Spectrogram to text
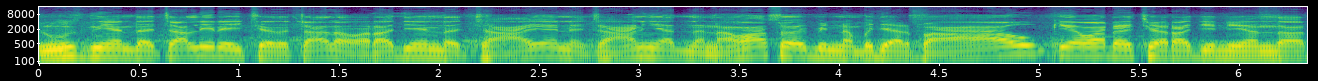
લૂઝની અંદર ચાલી રહી છે. તો ચાલો, હરાજીની અંદર જાય અને જાણીએ આજના નવા સોયાબીનના બજાર ભાવ કેવા રહે છે હરાજીની અંદર?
